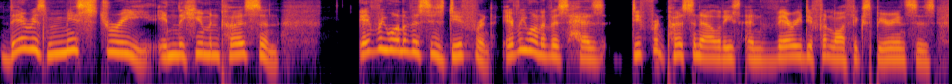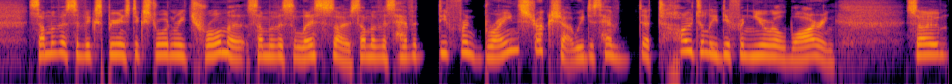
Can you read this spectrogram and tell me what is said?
there is mystery in the human person. Every one of us is different. Every one of us has different personalities and very different life experiences. Some of us have experienced extraordinary trauma, some of us less so. Some of us have a different brain structure. We just have a totally different neural wiring. So,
